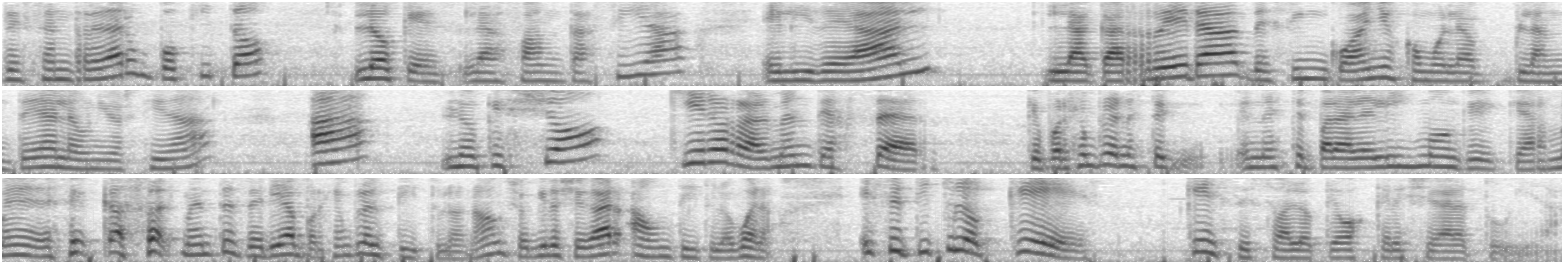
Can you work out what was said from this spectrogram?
desenredar un poquito lo que es la fantasía el ideal, la carrera de cinco años como la plantea la universidad, a lo que yo quiero realmente hacer. Que por ejemplo en este, en este paralelismo que, que armé casualmente sería, por ejemplo, el título, ¿no? Yo quiero llegar a un título. Bueno, ese título, ¿qué es? ¿Qué es eso a lo que vos querés llegar a tu vida?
